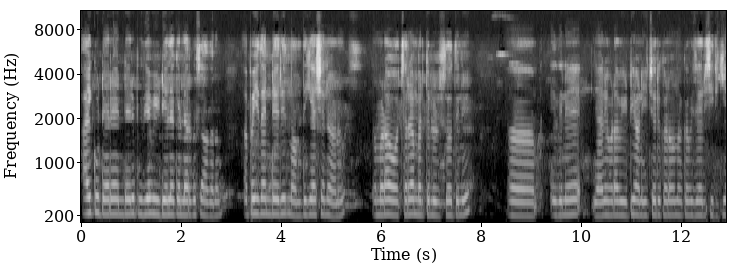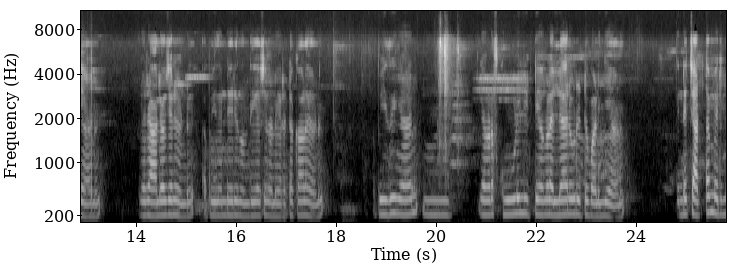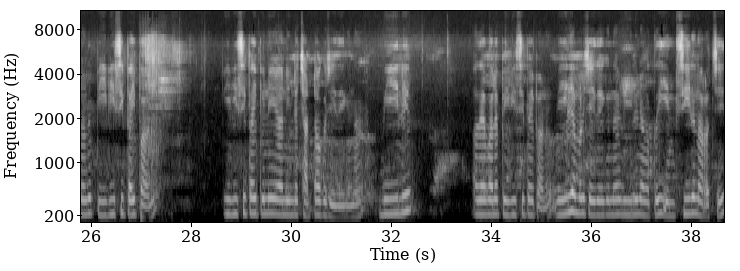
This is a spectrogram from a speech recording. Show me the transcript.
Hi കൂട്ടുകാരെ എന്റെ ഒരു പുതിയ വീഡിയോയിലേക്ക് എല്ലാവർക്കും സ്വാഗതം. അപ്പോൾ ഇതെന്റെ ഒരു നന്ദികേശനാണ് നമ്മുടെ ഓച്ചറ അമ്പലത്തിൽ ഉത്സവത്തിന് ഇതിനെ ഞാനിവിടെ വീട്ടിൽ അണിയിച്ചൊരുക്കണമെന്നൊക്കെ വിചാരിച്ചിരിക്കുകയാണ്. ഒരാലോചന ഉണ്ട് അപ്പോൾ ഇതെന്റെ ഒരു നന്ദികേശനാണ് ഇരട്ടക്കാളയാണ്. അപ്പോൾ ഇത് ഞാൻ ഞങ്ങളുടെ സ്കൂളിലിട്ട് ഞങ്ങൾ എല്ലാവരും കൂടെ ഇട്ട് പണിഞ്ഞതാണ്. ഇതിന്റെ ചട്ടം വരുന്നത് പി വി സി പൈപ്പാണ്. പി വി സി പൈപ്പിന് ഞാൻ ഇതിന്റെ ചട്ടമൊക്കെ ചെയ്തേക്കുന്നത്. വീൽ അതേപോലെ പി വി സി പൈപ്പാണ്. വീൽ നമ്മൾ ചെയ്തേക്കുന്നത് വീലിനകത്ത് എം സിയിൽ നിറച്ച്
